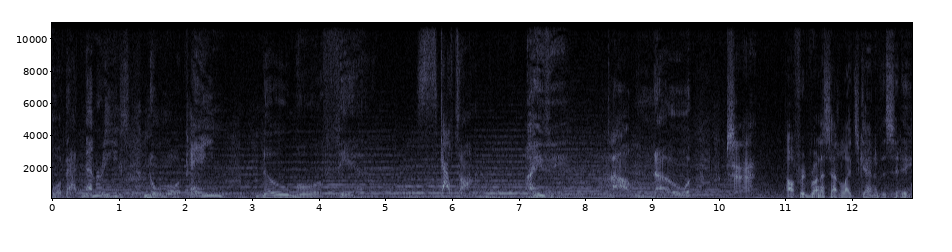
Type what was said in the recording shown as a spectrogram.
more bad memories, no more pain, no more fear. Scout on her. Ivy. Oh, no. Sir? Alfred, run a satellite scan of the city.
